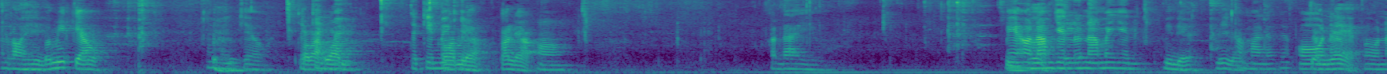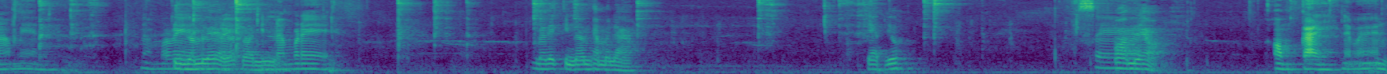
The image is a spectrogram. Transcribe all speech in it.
อร่อยนี่บ่มีแก้ว ไม่มีแก้วเพจะราะว่ากินไหมออมจะกินพไหมร้อมแก้แล้ววพอแล้วอ๋อก็ได้อยู่แม่เอาน้ำเย็นหรือน้ำไม่เย็น นี่เด้อนี่นะทำมาแล้วใช่ไหมโอ้น้ำแร่น้ำโอ้น้ำแม่นะน้ำแร่กินน้ำแร่แล้วตอนนี้กินน้ำแร่ไม่ได้กินน้ำธรรมดาแซ่บอยู่แซ่พร้อมแล้วอ่อมไก่ได้ไหมอืม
